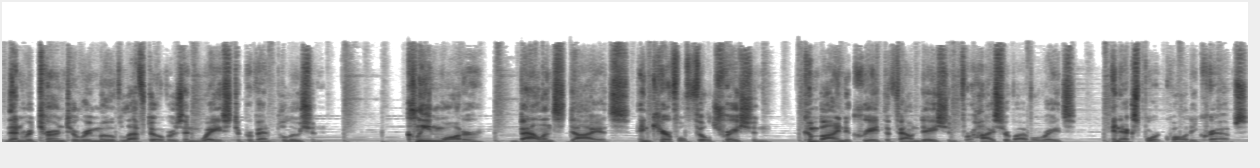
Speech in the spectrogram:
then return to remove leftovers and waste to prevent pollution. Clean water, balanced diets, and careful filtration combine to create the foundation for high survival rates and export quality crabs.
